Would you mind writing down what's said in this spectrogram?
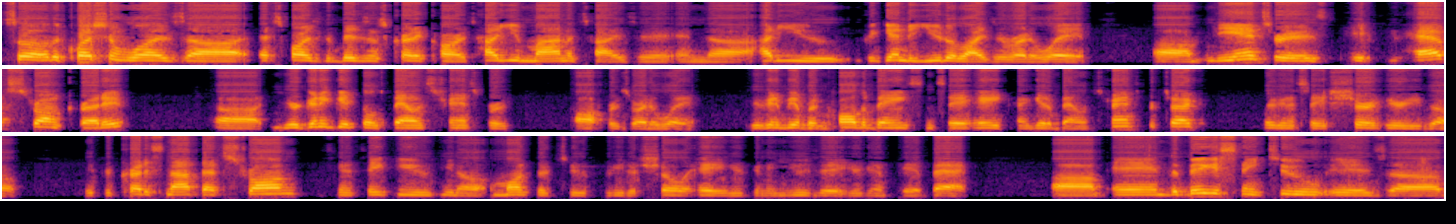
So the question was, uh, as far as the business credit cards, how do you monetize it, and uh, how do you begin to utilize it right away? Um, the answer is, if you have strong credit, uh, you're going to get those balance transfer offers right away. You're going to be able to call the banks and say, hey, can I get a balance transfer check? They're going to say, sure, here you go. If your credit's not that strong, it's going to take you, you know, a month or two for you to show, hey, you're going to use it, you're going to pay it back. Um, and the biggest thing too is uh,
